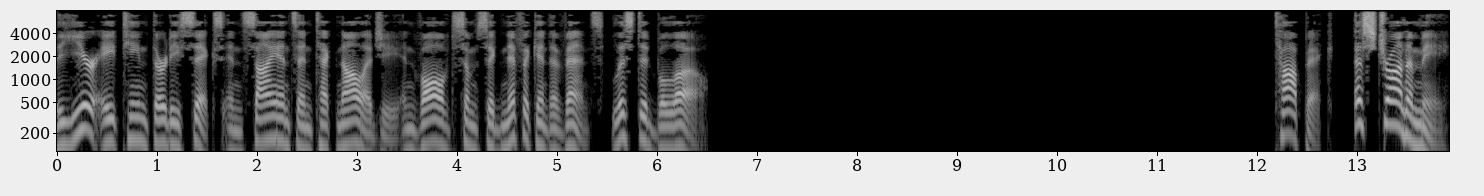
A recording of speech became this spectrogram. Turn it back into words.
The year 1836 in science and technology involved some significant events, listed below. Astronomy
